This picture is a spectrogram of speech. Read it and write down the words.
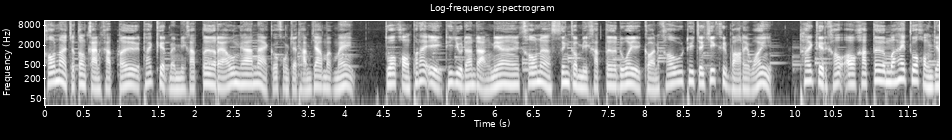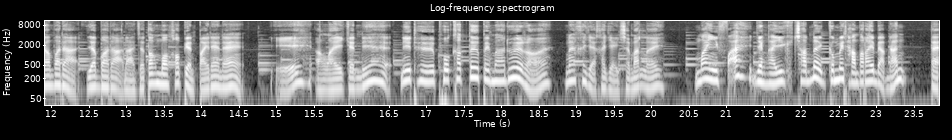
เขาน่าจะต้องการคัตเตอร์ ถ้าเกิดไม่มีคัตเตอร์แล้วงานน่ะก็คงจะทำยากมากๆ ตัวของพระเอกที่อยู่ด้านหลังเนี่ยเขาน่ะซึ่งก็มีคัตเตอร์ด้วยก่อนเขาที่จะคิดขึ้นมาเลยว่าถ้าเกิดเขาเอาคัตเตอร์มาให้ตัวของยามาดะยามาดะน่ะจะต้องมองเขาเปลี่ยนไปแน่ๆ เอ๊ะ อะไรกันเนี่ย นี่เธอพกคัตเตอร์ไปมาด้วยเหรอ น่าขยะขยงชะมัดเลย ไม่ฟะยังไงฉันเนี่ยก็ไม่ทำอะไรแบบนั้น แต่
